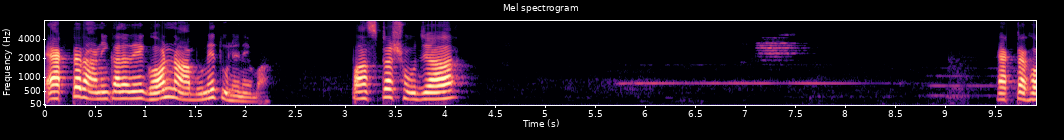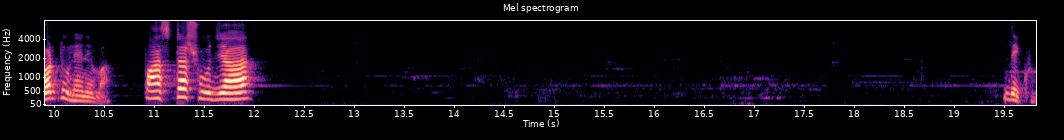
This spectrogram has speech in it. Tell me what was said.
একটা রানী কালারের ঘর না বুনে তুলে নেওয়া। পাঁচটা সোজা। একটা ঘর তুলে নেওয়া। পাঁচটা সোজা। দেখুন,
